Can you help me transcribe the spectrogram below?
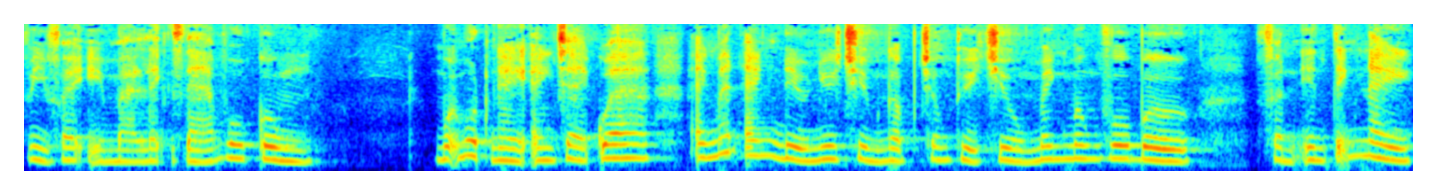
vì vậy mà lạnh giá vô cùng. Mỗi một ngày anh trải qua, ánh mắt anh đều như chìm ngập trong thủy triều mênh mông vô bờ. Phần yên tĩnh này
